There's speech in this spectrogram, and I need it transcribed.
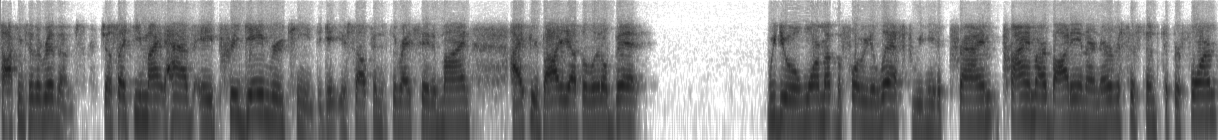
talking to the rhythms. Just like you might have a pre-game routine to get yourself into the right state of mind, hype your body up a little bit. We do a warm up before we lift. We need to prime, prime our body and our nervous system to perform.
